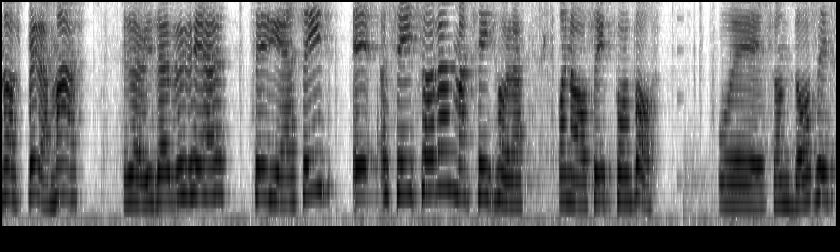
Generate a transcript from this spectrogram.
No, espera, más. En la vida real sería 6 eh, horas más 6 horas. Bueno, 6 por 2. Pues son 12.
